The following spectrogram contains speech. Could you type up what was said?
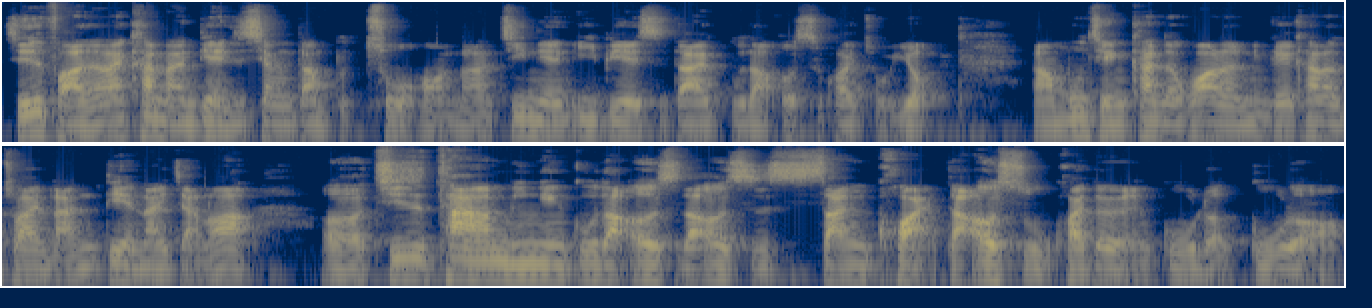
其实法人来看蓝电也是相当不错哈。那今年 E B S 大概估到二十块左右。那目前看的话呢，你可以看得出来，蓝电来讲的话，呃，其实它明年估到二十到二十三块到二十五块都有人估了估了哦。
